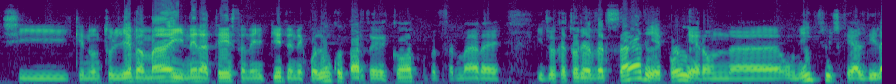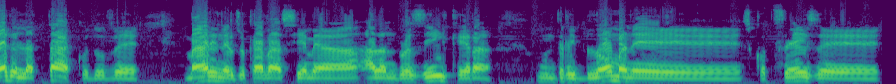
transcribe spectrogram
si, che non toglieva mai né la testa né il piede né qualunque parte del corpo per fermare i giocatori avversari. E poi era un, uh, un Ipswich che al di là dell'attacco dove Mariner giocava assieme a Alan Brazil che era un dribblomane scozzese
